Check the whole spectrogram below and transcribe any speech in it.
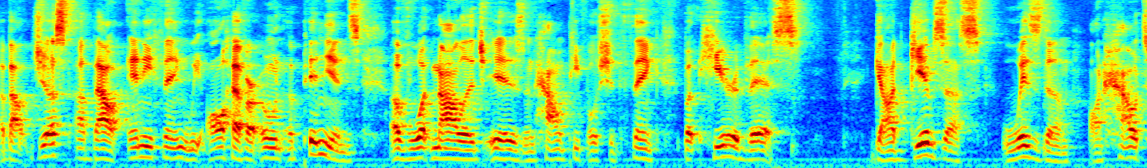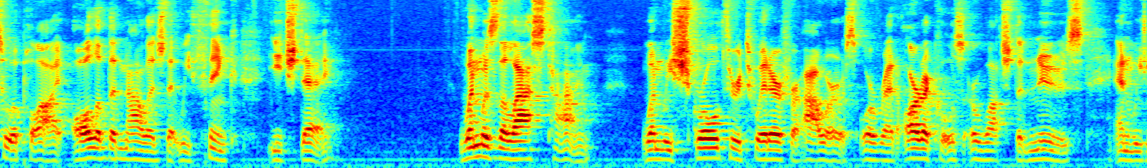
about just about anything. We all have our own opinions of what knowledge is and how people should think. But hear this God gives us wisdom on how to apply all of the knowledge that we think each day. When was the last time when we scrolled through Twitter for hours or read articles or watched the news and we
